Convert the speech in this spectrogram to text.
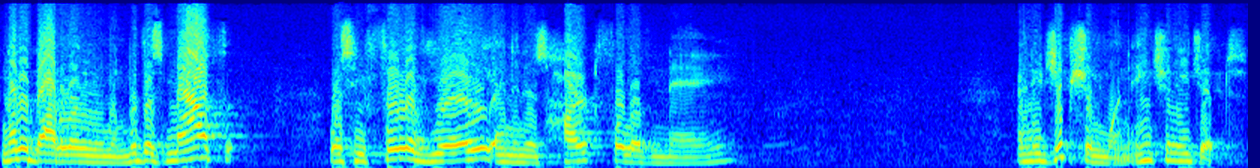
Another Babylonian one. With his mouth was he full of yea and in his heart full of nay? An Egyptian one, ancient Egypt.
